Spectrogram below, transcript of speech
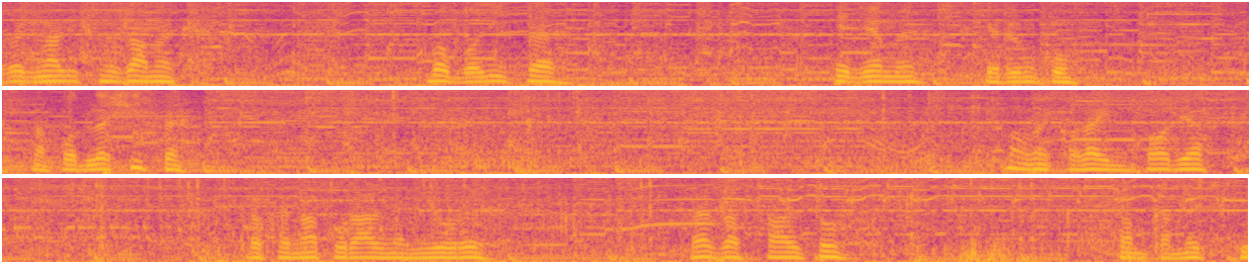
Pożegnaliśmy zamek Bobolice. Jedziemy w kierunku na Podlesice. Mamy kolejny podjazd. Trochę naturalnej jury. Bez asfaltu. Są kamyczki.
